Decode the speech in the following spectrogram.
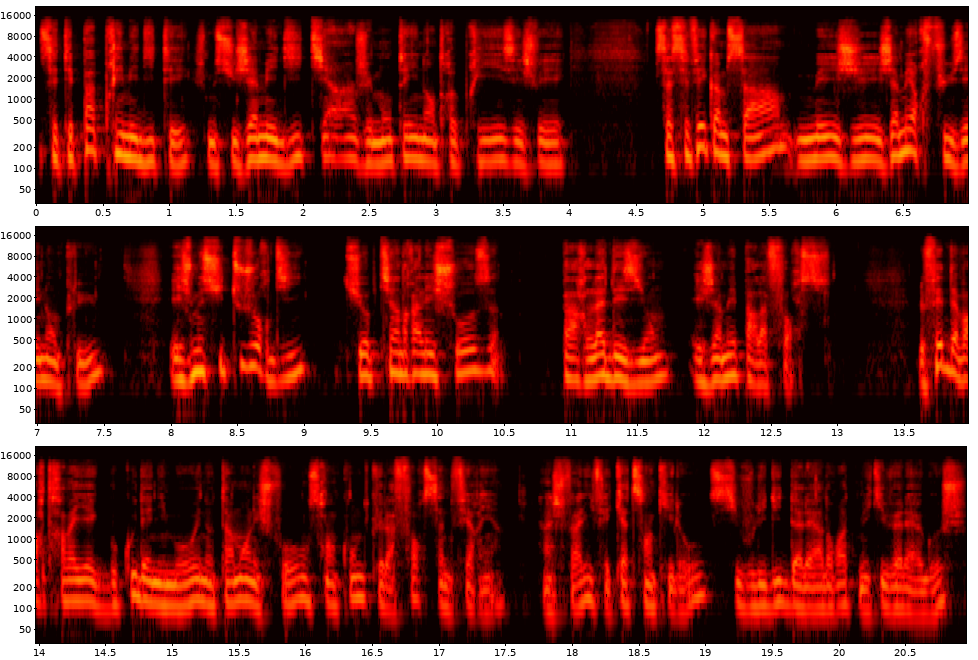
C'était pas prémédité. Je me suis jamais dit tiens, je vais monter une entreprise et je vais. Ça s'est fait comme ça, mais j'ai jamais refusé non plus. Et je me suis toujours dit tu obtiendras les choses par l'adhésion et jamais par la force. Le fait d'avoir travaillé avec beaucoup d'animaux, et notamment les chevaux, on se rend compte que la force, ça ne fait rien. Un cheval, il fait 400 kilos. Si vous lui dites d'aller à droite, mais qu'il veut aller à gauche,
